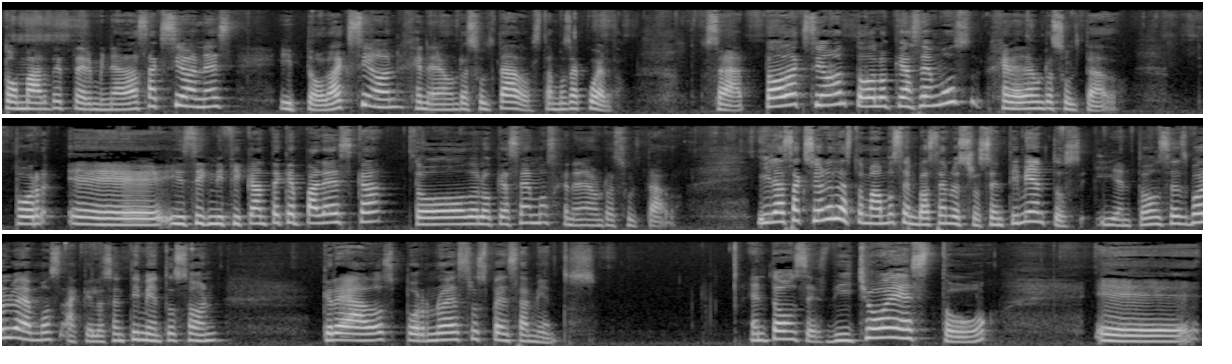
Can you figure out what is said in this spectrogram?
tomar determinadas acciones y toda acción genera un resultado, ¿estamos de acuerdo? O sea, toda acción, todo lo que hacemos genera un resultado. Por eh, insignificante que parezca, todo lo que hacemos genera un resultado. Y las acciones las tomamos en base a nuestros sentimientos. Y entonces volvemos a que los sentimientos son creados por nuestros pensamientos. Entonces, dicho esto, eh,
